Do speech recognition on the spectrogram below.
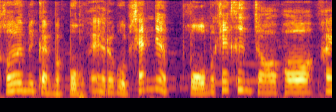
เขาเลยมีการปรับปรุงไอ้ระบบแชทเนี่ยโผล่มาแค่ครึ่งจอพอให้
